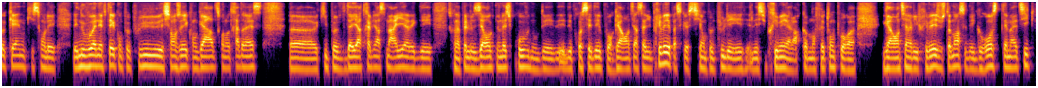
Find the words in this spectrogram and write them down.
tokens qui sont les, nouveaux NFT qu'on peut plus échanger, qu'on garde sur notre adresse, euh, qui peuvent d'ailleurs très bien se marier avec des, ce qu'on appelle le Zero Knowledge Proof, donc des, procédés pour garantir sa vie privée, parce que si on peut plus les, supprimer, alors comment fait-on pour euh, garantir la vie privée? Justement, c'est des grosses thématiques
